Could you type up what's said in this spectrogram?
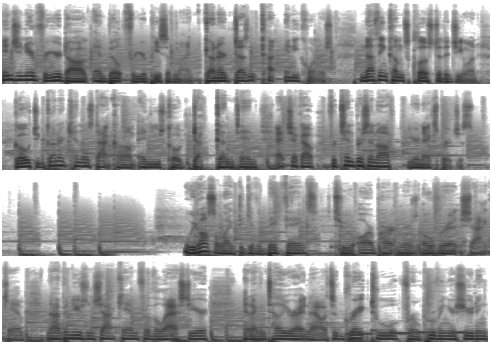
Engineered for your dog and built for your peace of mind. Gunner doesn't cut any corners. Nothing comes close to the G1. Go to gunnerkennels.com and use code DUCKGUN10 at checkout for 10% off your next purchase. We'd also like to give a big thanks to our partners over at ShotKam. Now, I've been using ShotKam for the last year, and I can tell you right now, it's a great tool for improving your shooting,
